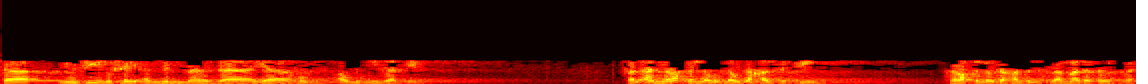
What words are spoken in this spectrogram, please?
سيزيل شيئا من مزاياهم أو من ميزاتهم فالآن هرقل لو لو دخل في الدين هرقل لو دخل في الإسلام ماذا سيصبح؟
